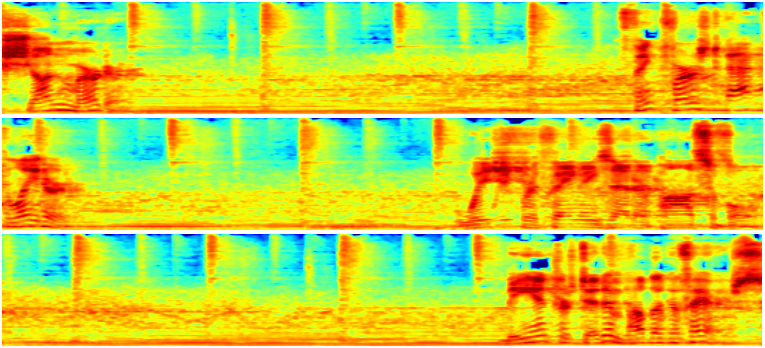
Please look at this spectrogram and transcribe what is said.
Shun murder. Think first, act later. Wish for things that are possible. Be interested in public affairs.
